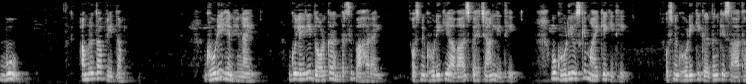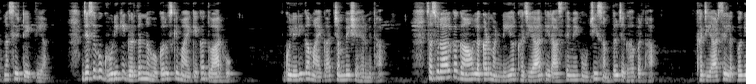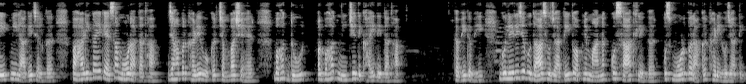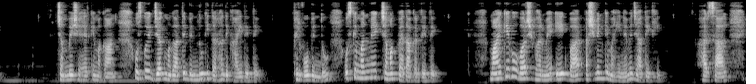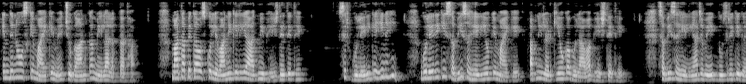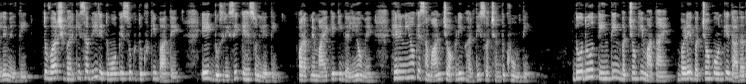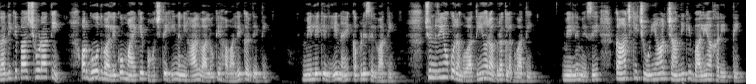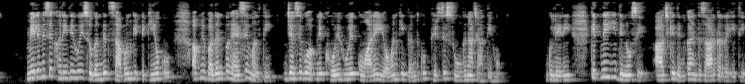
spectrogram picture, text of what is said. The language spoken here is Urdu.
بو امرتا پریتم گھوڑی ہنہنائی گلیری دوڑ کر اندر سے باہر آئی اس نے گھوڑی کی آواز پہچان لی تھی وہ گھوڑی اس کے مائکے کی تھی اس نے گھوڑی کی گردن کے ساتھ اپنا سر ٹیک دیا جیسے وہ گھوڑی کی گردن نہ ہو کر اس کے مائکے کا دوار ہو گلیری کا مائکہ چمبے شہر میں تھا سسرال کا گاؤں لکڑ منڈی اور کھجیار کے راستے میں ایک اونچی سمتل جگہ پر تھا کھجیار سے لگ بھگ ایک میل آگے چل کر پہاڑی کا ایک ایسا موڑ آتا تھا جہاں پر کھڑے ہو کر چمبا شہر بہت دور اور بہت نیچے دکھائی دیتا تھا۔ کبھی کبھی گلیری جب اداس ہو جاتی تو اپنے مانک کو ساتھ لے کر اس موڑ پر آ کر کھڑی ہو جاتی۔ چمبے شہر کے مکان اس کو ایک جگ مگاتے بندو کی طرح دکھائی دیتے۔ پھر وہ بندو اس کے من میں ایک چمک پیدا کر دیتے۔ مائکے وہ ورش بھر میں ایک بار اشون کے مہینے میں جاتی تھی۔ ہر سال ان دنوں اس کے مائکے میں چگان کا میلہ لگتا تھا۔ ماتا پتا اس کو لیوانے کے لیے آدمی بھیج دیتے تھے۔ صرف گلیری کے ہی نہیں، گلیری کی سبھی سہیلیوں کے مائکے اپنی لڑکیوں کا بلاوا بھیجتے تھے۔ سبھی سہیلیاں جب ایک دوسرے کے گلے ملتی تو ورش بھر کی سبھی رتوؤں کے سکھ دکھ کی باتیں ایک دوسرے سے کہہ سن لیتی اور اپنے مائکے کی گلیوں میں ہرنیوں کے سامان چوکڑی بھرتی سوچھند گھومتی۔ دو دو تین تین بچوں کی ماتائیں، بڑے بچوں کو ان کے دادا دادی کے پاس چھوڑاتی اور گود والے کو مائکے پہنچتے ہی ننیحال والوں کے حوالے کر دیتی میلے کے لیے نئے کپڑے سلواتی، چنریوں کو رنگواتی اور ابرک لگواتی۔ میلے میں سے کانچ کی چوڑیاں اور چاندی کی بالیاں خریدتی میلے میں سے خریدی ہوئی سگندت صابن کی ٹکیوں کو اپنے بدن پر ایسے ملتی جیسے وہ اپنے کھوئے ہوئے کنوارے یوون کی گند کو پھر سے سونگنا چاہتی ہوں۔ گلیری کتنے ہی دنوں سے آج کے دن کا انتظار کر رہی تھی۔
